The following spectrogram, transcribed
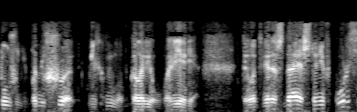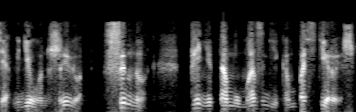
тоже не помешает, мелькнуло в голове у Валерия. Ты утверждаешь, что не в курсе, где он живет? Сынок, ты не тому мозги компостируешь.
